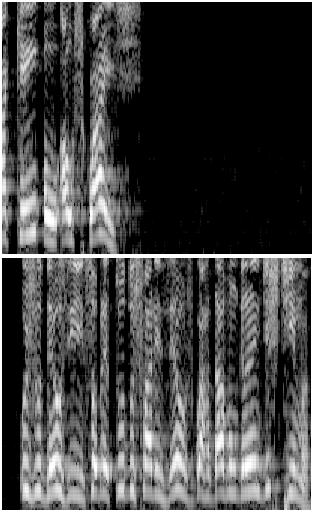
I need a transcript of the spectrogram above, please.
a quem ou aos quais os judeus e, sobretudo, os fariseus guardavam grande estima.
